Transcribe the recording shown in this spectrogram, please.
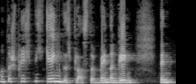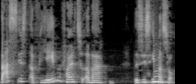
und das spricht nicht gegen das Pflaster, wenn dann gegen. Denn das ist auf jeden Fall zu erwarten. Das ist immer so.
